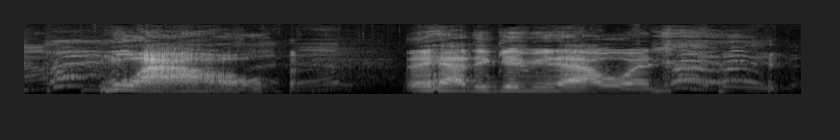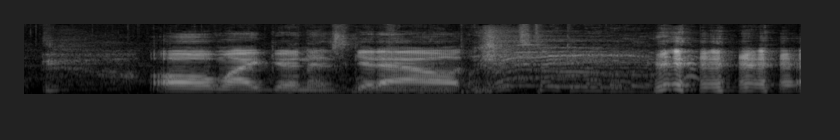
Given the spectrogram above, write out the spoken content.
wow. They had to give me that one. oh my goodness, get out.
